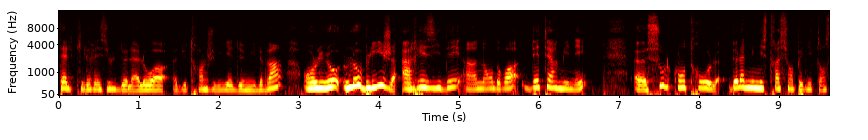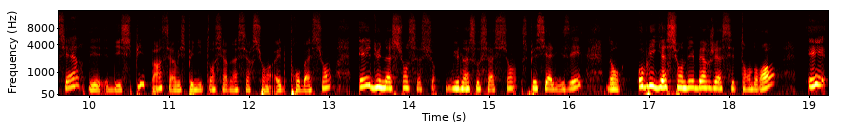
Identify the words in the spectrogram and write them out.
tel qu'il résulte de la loi du 30 juillet 2020, on l'oblige à résider à un endroit déterminé sous le contrôle de l'administration pénitentiaire, des, SPIP, hein, services pénitentiaires d'insertion et de probation, et d'une association, spécialisée. Donc, obligation d'héberger à cet endroit et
